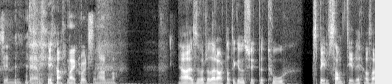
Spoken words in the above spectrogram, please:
siden det er ja. Microid som har den nå. Ja, jeg syns fortsatt det er rart at de kunne slippe to spill samtidig, altså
